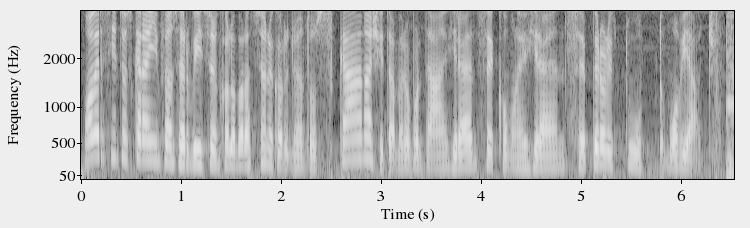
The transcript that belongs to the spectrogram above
Muoversi in Toscana Info è un servizio in collaborazione con Regione Toscana, Città Metropolitana di Firenze e Comune di Firenze. Per ora è tutto, buon viaggio.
